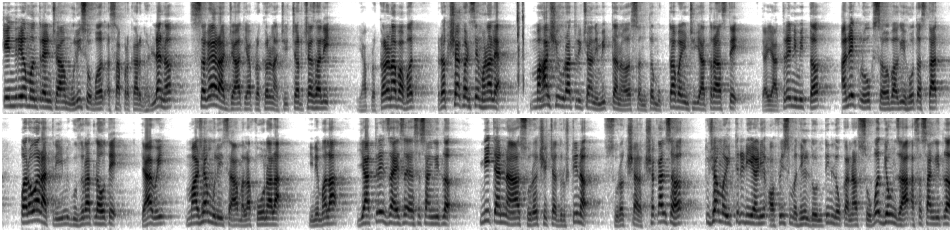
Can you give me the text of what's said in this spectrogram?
केंद्रीय मंत्र्यांच्या मुलीसोबत असा प्रकार घडल्यानं सगळ्या राज्यात या प्रकरणाची चर्चा झाली. या प्रकरणाबाबत रक्षा खडसे म्हणाल्या महाशिवरात्रीच्या निमित्तानं संत मुक्ताबाईंची यात्रा असते. त्या यात्रेनिमित्त अनेक लोक सहभागी होत असतात. परवा रात्री मी गुजरातला होते. त्यावेळी माझ्या मुलीचा मला फोन आला. तिने मला यात्रेत जायचं आहे असं सांगितलं. मी त्यांना सुरक्षेच्या दृष्टीनं सुरक्षा रक्षकांसह तुझ्या मैत्रिणी आणि ऑफिसमधील दोन तीन लोकांना सोबत घेऊन जा असं सांगितलं.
